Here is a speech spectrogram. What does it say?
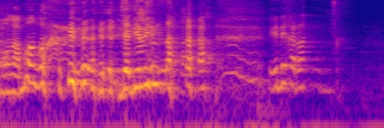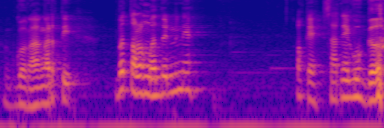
Mau nggak mau. Jadi lintah. Ini karena gua nggak ngerti. Bet tolong bantuin ini ya oke saatnya Google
